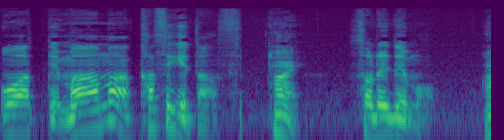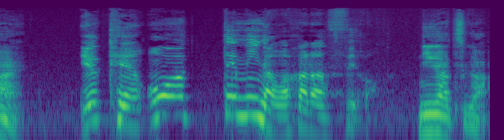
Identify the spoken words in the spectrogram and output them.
終わって、まあまあ稼げたんすよ。はい。それでも。はい。やけん、終わってみなわからんすよ。2月が。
